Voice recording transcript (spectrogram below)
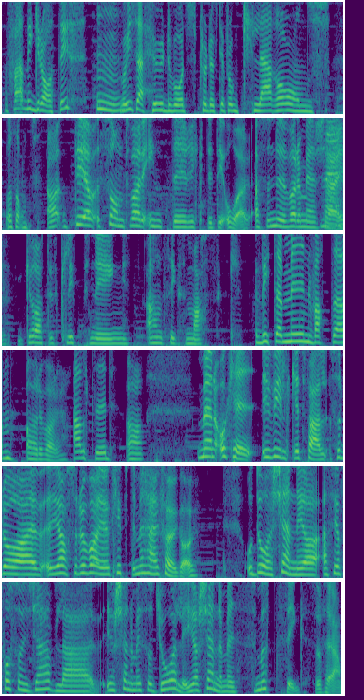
vad fan det är gratis. Det var ju såhär hudvårdsprodukter från Clarence och sånt. Ja, det, sånt var det inte riktigt i år. Alltså nu var det mer såhär gratis klippning, ansiktsmask. Vitaminvatten, Ja det var det. alltid. Ja. Men okej, i vilket fall, så då, ja så då var jag och klippte mig här i förrgår. Och då känner jag, alltså jag får sån jävla, jag känner mig så dålig, jag känner mig smutsig Sofia.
